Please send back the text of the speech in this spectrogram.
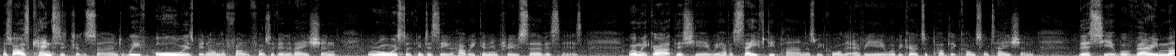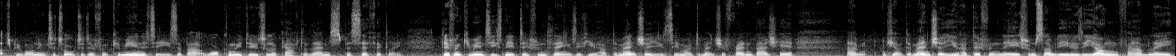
As far as Kent is concerned, we've always been on the front foot of innovation. We're always looking to see how we can improve services. When we go out this year, we have a safety plan, as we call it every year, where we go to public consultation. This year, we'll very much be wanting to talk to different communities about what can we do to look after them specifically. Different communities need different things. If you have dementia, you can see my dementia friend badge here. Um, if you have dementia, you have different needs from somebody who's a young family,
